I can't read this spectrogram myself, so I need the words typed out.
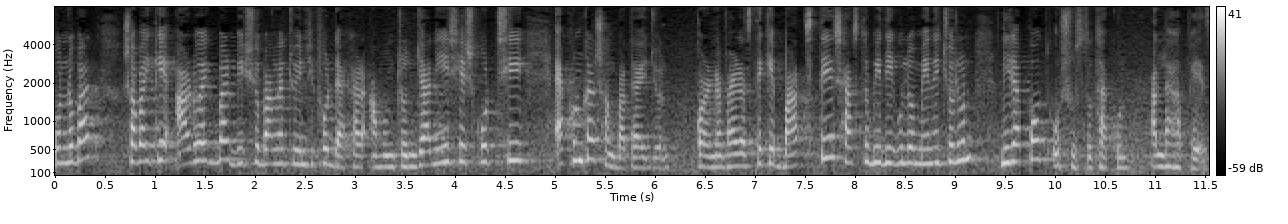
ধন্যবাদ। সবাইকে আরও একবার বিশ্ব বাংলা টোয়েন্টি ফোর দেখার আমন্ত্রণ জানিয়ে শেষ করছি এখনকার সংবাদ আয়োজন। করোনা ভাইরাস থেকে বাঁচতে স্বাস্থ্যবিধিগুলো মেনে চলুন, নিরাপদ ও সুস্থ থাকুন। আল্লাহ হাফেজ।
